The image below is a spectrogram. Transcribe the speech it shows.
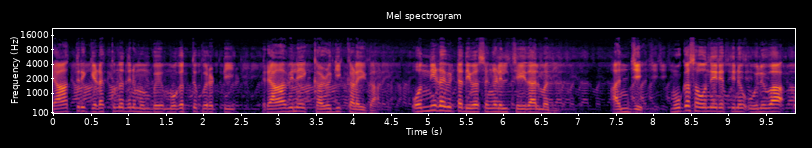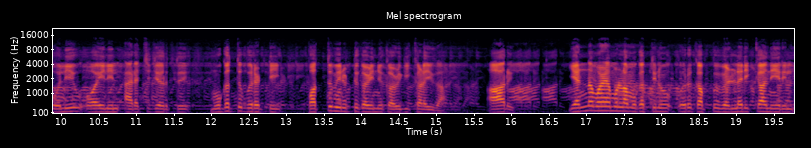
രാത്രി കിടക്കുന്നതിന് മുമ്പ് മുഖത്ത് പുരട്ടി രാവിലെ കഴുകിക്കളയുക. ഒന്നിടവിട്ട ദിവസങ്ങളിൽ ചെയ്താൽ മതി. അഞ്ച്. മുഖ സൗന്ദര്യത്തിന് ഉലുവ ഒലീവ് ഓയിലിൽ അരച്ചു ചേർത്ത് മുഖത്ത് പുരട്ടി പത്ത് മിനിറ്റ് കഴിഞ്ഞു കഴുകിക്കളയുക. ആറ്. എണ്ണമഴമുള്ള മുഖത്തിനു ഒരു കപ്പ് വെള്ളരിക്ക നീരിൽ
